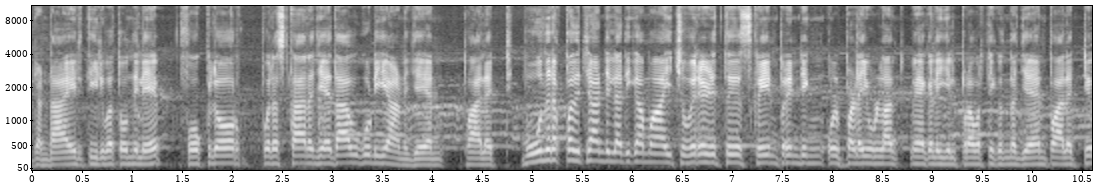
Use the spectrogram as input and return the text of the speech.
രണ്ടായിരത്തി ഇരുപത്തൊന്നിലെ ഫോക്ലോർ പുരസ്കാര ജേതാവ് കൂടിയാണ് ജയൻ പാലറ്റ്. മൂന്നര പതിറ്റാണ്ടിലധികമായി ചുവരെഴുത്ത് സ്ക്രീൻ പ്രിന്റിംഗ് ഉൾപ്പെടെയുള്ള മേഖലയിൽ പ്രവർത്തിക്കുന്ന ജയൻ പാലറ്റ്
